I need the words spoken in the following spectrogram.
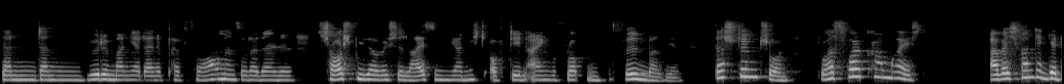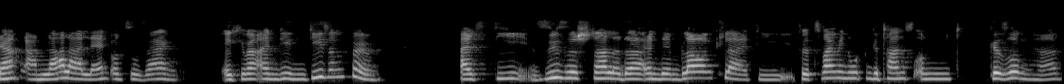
dann, dann würde man ja deine Performance oder deine schauspielerische Leistung ja nicht auf den eingefloppten Film basieren. Das stimmt schon. Du hast vollkommen recht. Aber ich fand den Gedanken an La La Land und zu sagen, ich war in diesem Film, als die süße Schnalle da in dem blauen Kleid, die für zwei Minuten getanzt und gesungen hat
